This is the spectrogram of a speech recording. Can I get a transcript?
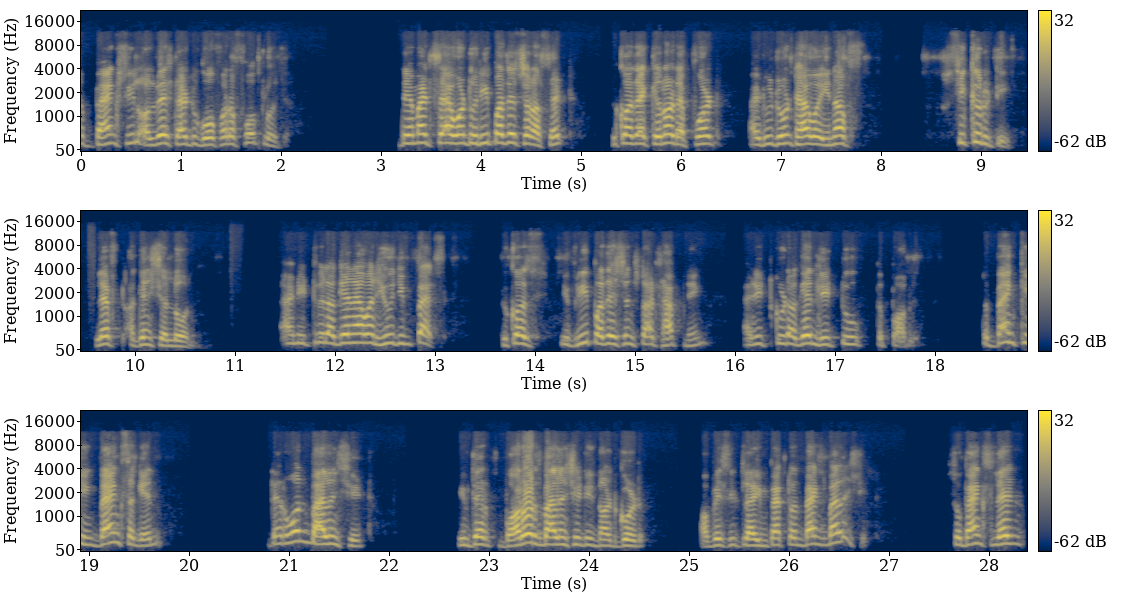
the banks will always try to go for a foreclosure. They might say, I want to repossess your asset because I cannot afford, I do, don't have enough security left against your loan. And it will again have a huge impact because if repossession starts happening, and it could again lead to the problem. The banking, banks again, their own balance sheet, if their borrower's balance sheet is not good, obviously it will impact on bank's balance sheet. So banks lend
